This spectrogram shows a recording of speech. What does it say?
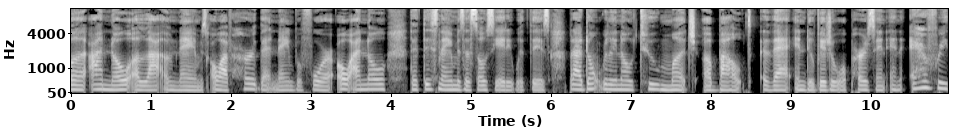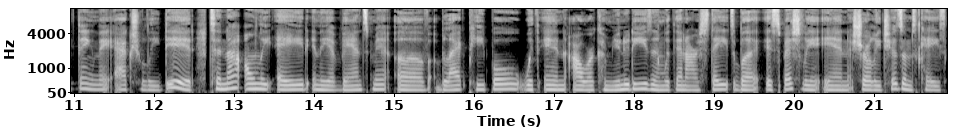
but I know a lot of names. Oh, I've heard that name before. Oh, I know that this name is associated with this, but I don't really know too much about that individual person and everything they actually did to not only aid in the advancement of black people within our communities and within our states, but especially in Shirley Chisholm's case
